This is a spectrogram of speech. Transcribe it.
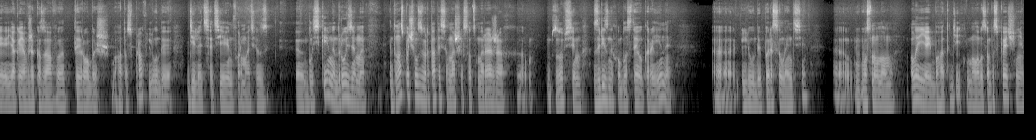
як я вже казав, ти робиш багато справ, люди діляться цією інформацією з е, близькими, друзями. І до нас почали звертатися в наших соцмережах е, зовсім з різних областей України е, люди, переселенці в основному, але є і багатодітні, малозабезпечені.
